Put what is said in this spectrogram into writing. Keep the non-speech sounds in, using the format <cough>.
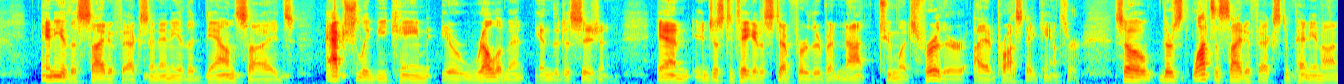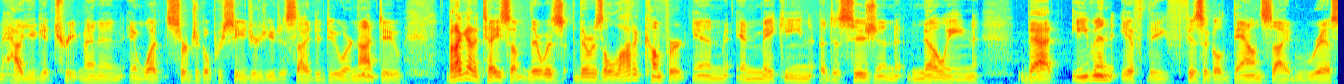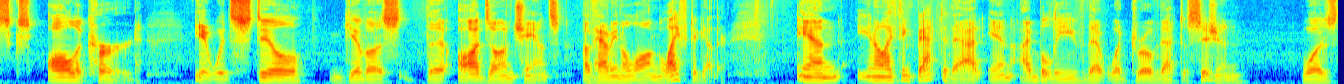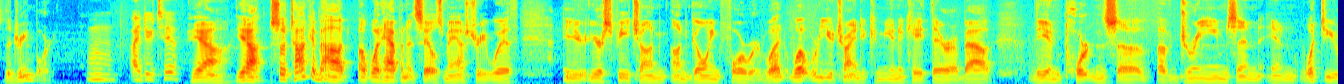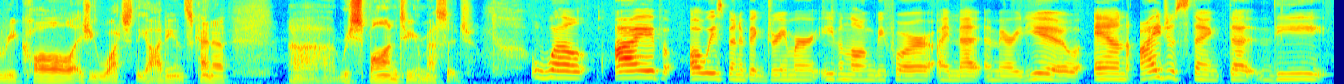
any of the side effects and any of the downsides actually became irrelevant in the decision. And, and just to take it a step further, but not too much further, I had prostate cancer. So there's lots of side effects depending on how you get treatment and, and what surgical procedures you decide to do or not do. But I got to tell you something. There was there was a lot of comfort in in making a decision, knowing that even if the physical downside risks all occurred, it would still give us the odds-on chance of having a long life together. And, you know, I think back to that, and I believe that what drove that decision was the dream board. Mm, I do too. Yeah, yeah. So, talk about uh, what happened at Sales Mastery with your, your, speech on, on going forward. What, what were you trying to communicate there about the importance of, of dreams, and, and what do you recall as you watched the audience kind of uh, respond to your message? Well, I've always been a big dreamer, even long before I met and married you. And I just think that the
